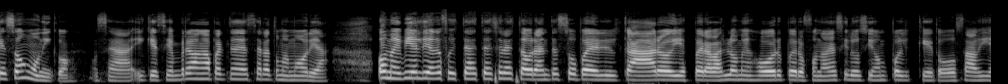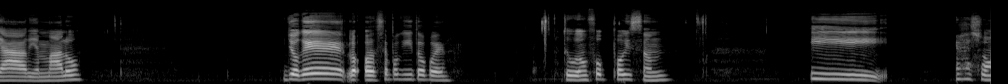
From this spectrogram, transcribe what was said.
que son únicos, o sea, y que siempre van a pertenecer a tu memoria. O me vi el día que fuiste a este restaurante súper caro y esperabas lo mejor, pero fue una desilusión porque todo sabía bien malo. Yo que hace poquito, pues, tuve un food poison. Y eso,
